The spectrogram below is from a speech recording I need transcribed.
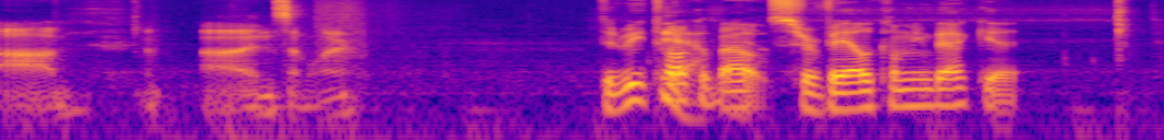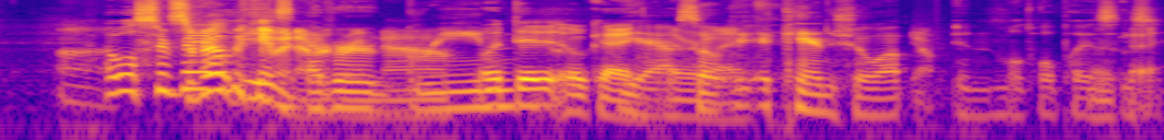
um, uh, and similar. Did we talk Yeah, about surveil coming back yet? Uh, Well, Surveil Surveil became is an evergreen now. evergreen. Oh, did it? Okay. yeah, never so mind. it, it can show up Yep. in multiple places. Okay.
